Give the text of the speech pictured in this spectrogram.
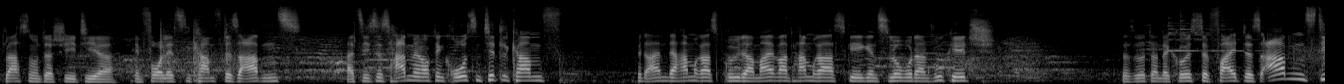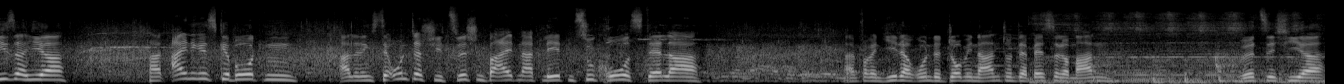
Klassenunterschied hier im vorletzten Kampf des Abends. Als nächstes haben wir noch den großen Titelkampf mit einem der Hamras-Brüder, Malvand Hamras gegen Slobodan Vukic. Das wird dann der größte Fight des Abends. Dieser hier hat einiges geboten. Allerdings der Unterschied zwischen beiden Athleten zu groß. Della einfach in jeder Runde dominant und der bessere Mann wird sich hier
